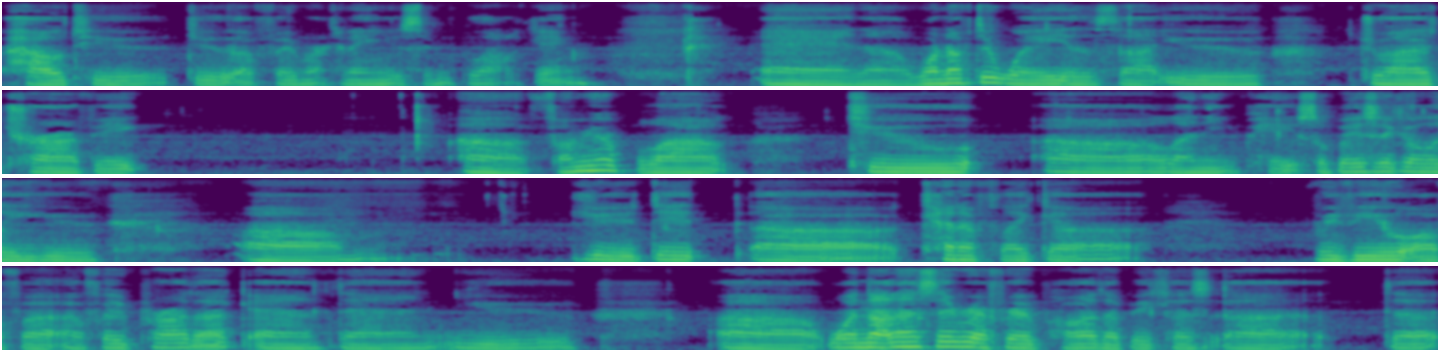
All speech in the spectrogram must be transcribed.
how to do affiliate marketing using blogging. And uh, one of the ways is that you drive traffic uh, from your blog to a landing page. So basically, you um, you did uh, kind of like a review of a affiliate product, and then you uh, well, not necessarily affiliate product because uh, the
